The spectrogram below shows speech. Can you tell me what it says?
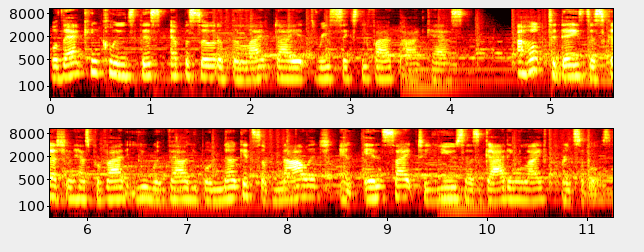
Well, that concludes this episode of the Life Diet 365 podcast. I hope today's discussion has provided you with valuable nuggets of knowledge and insight to use as guiding life principles.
